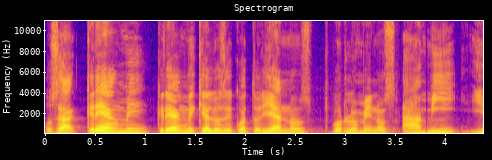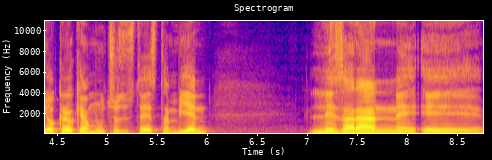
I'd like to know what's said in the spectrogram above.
O sea, créanme, créanme que a los ecuatorianos, por lo menos a mí, y yo creo que a muchos de ustedes también, les darán eh, eh,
